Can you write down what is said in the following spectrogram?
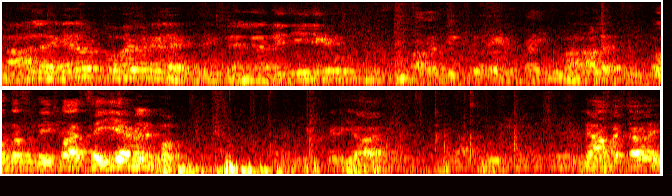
ਨਾਲ ਲੈ ਗਏ ਨਾ ਤੋਹਫੇ ਕੱਢ ਕੇ ਲੈ ਲੈ ਲੈਂਦੀ ਚੀਜ਼ ਕਿ ਭਾਵੇਂ ਬਿਲਕੁਲ ਰੇਟ ਪਾਈ ਮਾਲ। ਉਹ ਤਾਂ ਸੰਦੀਪ ਆ ਸਹੀ ਹੈ। ਬਿਲਕੁਲ। ਕਿਹੜੀ ਆ? ਲਿਆ ਬੱਚਾ ਓਏ।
